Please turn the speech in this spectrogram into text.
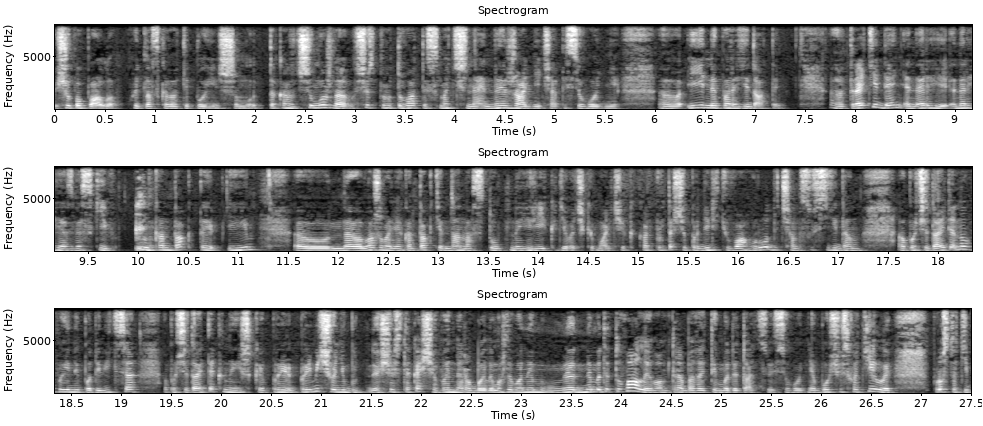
що попало, хотіла сказати по-іншому. Так кажуть, що можна щось приготувати смачне, не жаднічати сьогодні е, і не переїдати. Третій день енергія, енергія зв'язків, контакти і налажування контактів на наступний рік, дівчатки, мальчики. Кажуть про те, що приділіть увагу родичам, сусідам, почитайте новини, подивіться, почитайте книжки, при- прийміть щось, таке, що ви не робили. Можливо, не медитували, вам треба зайти в медитацію сьогодні, або щось хотіли. Просто ті,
